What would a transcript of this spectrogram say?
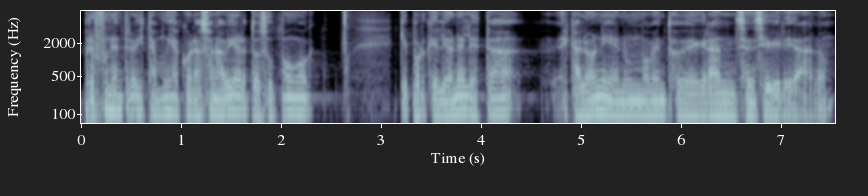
Pero fue una entrevista muy a corazón abierto, supongo que porque Leonel está, Scaloni, en un momento de gran sensibilidad, ¿no?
